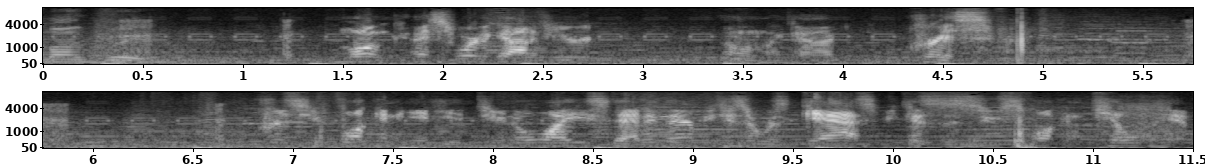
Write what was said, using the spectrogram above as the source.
Monk, wait. Monk, I swear to God, if you're. Oh my God. Chris. Chris, you fucking idiot. Do you know why he's dead in there? Because there was gas, because Zeus fucking killed him.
